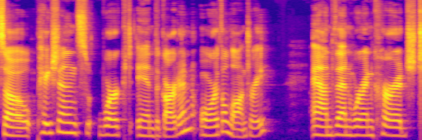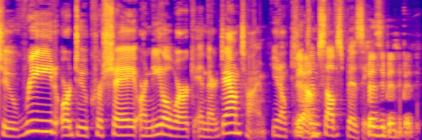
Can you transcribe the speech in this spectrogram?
So patients worked in the garden or the laundry and then were encouraged to read or do crochet or needlework in their downtime, you know, keep Yeah. themselves busy. Busy, busy, busy.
